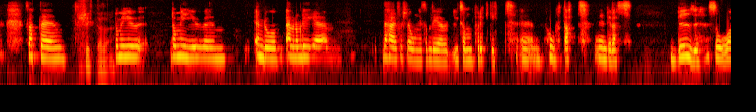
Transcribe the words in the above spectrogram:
så att eh, Shit alltså. de är ju, de är ju eh, ändå, även om det är det här är första gången som det är liksom på riktigt hotat deras by så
